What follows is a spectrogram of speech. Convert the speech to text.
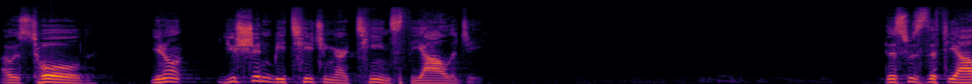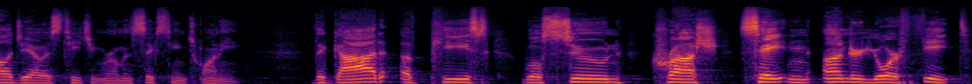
I was told, you, don't, you shouldn't be teaching our teens theology. This was the theology I was teaching, Romans 16 20 the God of peace will soon crush Satan under your feet.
